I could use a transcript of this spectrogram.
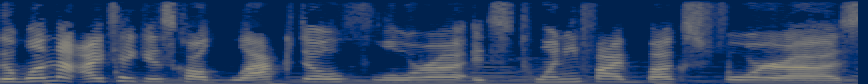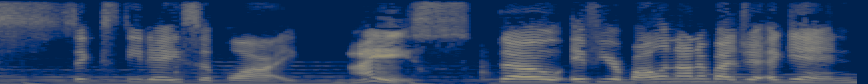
The one that I take is called Lactoflora. It's 25 bucks for a 60 day supply. Nice. So if you're balling on a budget, again,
